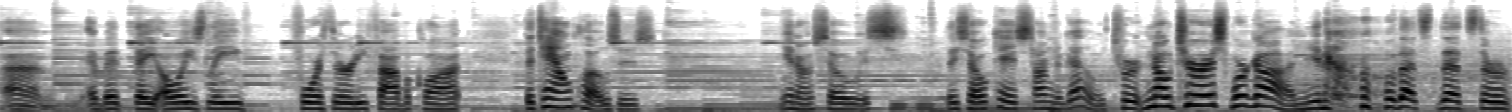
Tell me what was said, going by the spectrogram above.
Um, but they always leave 4.30, 5 o'clock. The town closes, you know, so it's, they say, okay, it's time to go. Tour, no tourists, we're gone, you know. that's that's their,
